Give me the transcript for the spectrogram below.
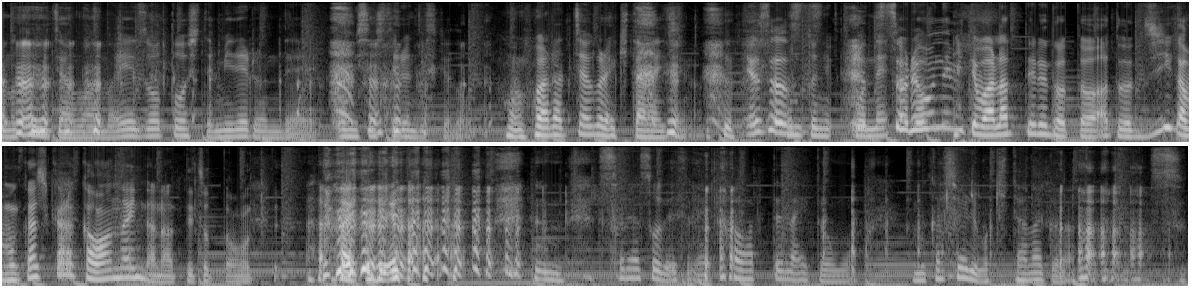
あのくみちゃんはあの映像を通して見れるんでお見せしてるんですけど 笑っちゃうぐらい汚い字な。のいやそう。本当にこうね。それをね見て笑ってるのとあと G が昔から変わんないんだなってちょっと思って。は いうん、そりゃそうですね。変わってないと思う。昔よりも汚くなった。すっ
